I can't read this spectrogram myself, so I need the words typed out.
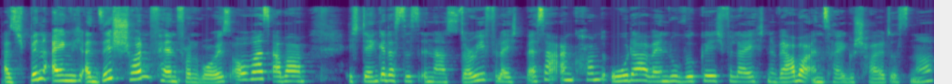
Also ich bin eigentlich an sich schon Fan von Voice-Overs, aber ich denke, dass das in einer Story vielleicht besser ankommt oder wenn du wirklich vielleicht eine Werbeanzeige schaltest, ne,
